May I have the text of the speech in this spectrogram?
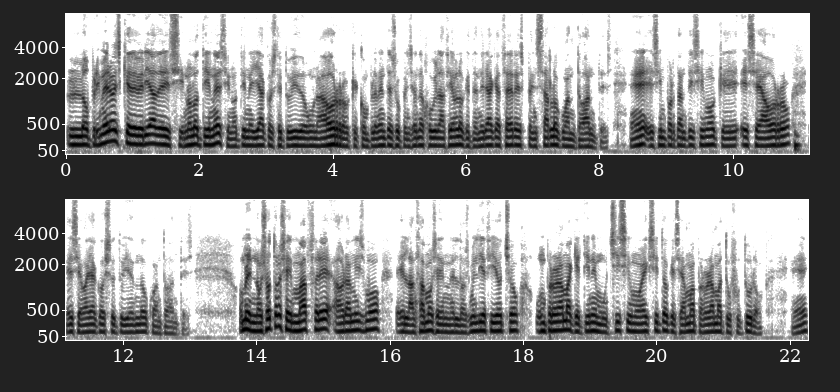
lo primero es que debería de, si no lo tiene, si no tiene ya constituido un ahorro que complemente su pensión de jubilación, lo que tendría que hacer es pensarlo cuanto antes. ¿eh? Es importantísimo que ese ahorro eh, se vaya constituyendo cuanto antes. Hombre, nosotros en Mafre ahora mismo eh, lanzamos en el 2018 un programa que tiene muchísimo éxito que se llama Programa Tu Futuro. ¿Eh?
